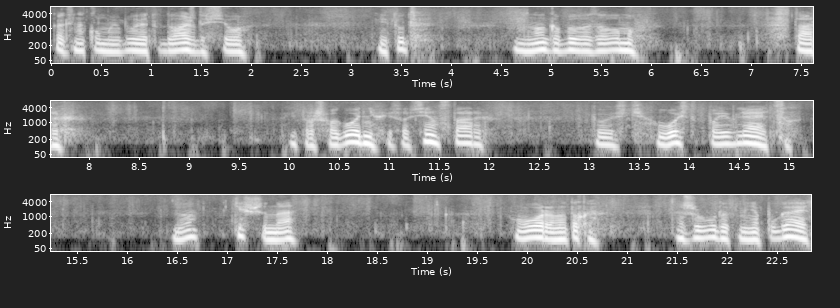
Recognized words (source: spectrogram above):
Как знакомые были, это дважды всего. И тут много было заломов старых. И прошлогодних, и совсем старых. То есть лось тут появляется. Но тишина. Ворона только Желудок меня пугает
